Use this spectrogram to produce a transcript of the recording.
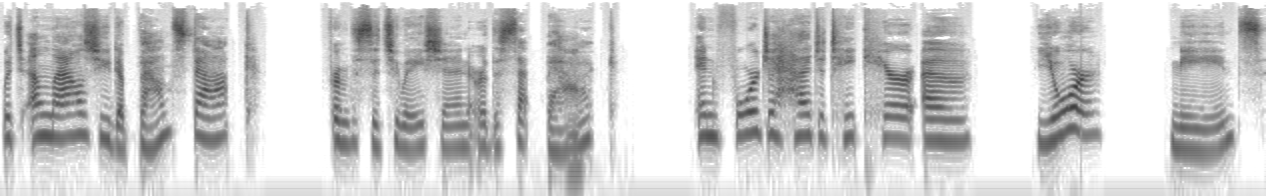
which allows you to bounce back from the situation or the setback and forge ahead to take care of your needs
